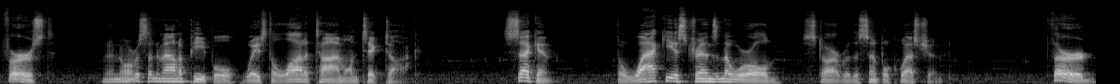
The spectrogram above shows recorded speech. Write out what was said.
First, an enormous amount of people waste a lot of time on TikTok. Second, the wackiest trends in the world start with a simple question. Third,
